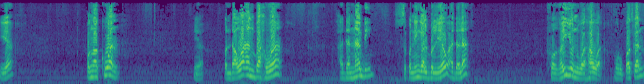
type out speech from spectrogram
ya pengakuan ya pendakwaan bahwa ada nabi sepeninggal beliau adalah faghayyun wa hawa merupakan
